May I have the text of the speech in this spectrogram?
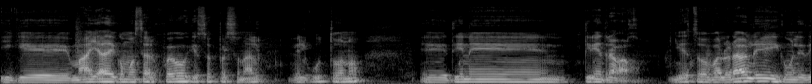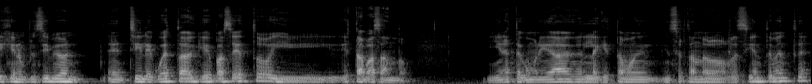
y que más allá de cómo sea el juego, que eso es personal, el gusto o no, eh, tiene, tiene trabajo. Y esto es valorable y como les dije en un principio, en, en Chile cuesta que pase esto y está pasando. Y en esta comunidad en la que estamos in- insertando recientemente,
